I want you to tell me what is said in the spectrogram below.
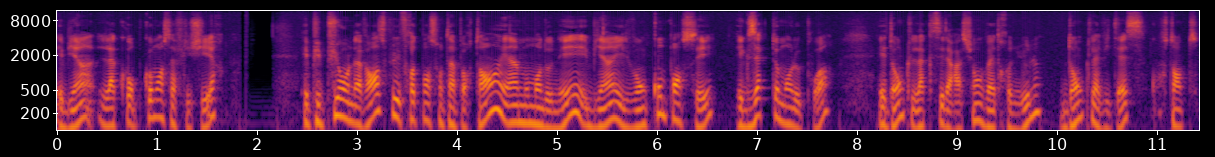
eh bien, la courbe commence à fléchir et puis plus on avance, plus les frottements sont importants, et à un moment donné, eh bien, ils vont compenser exactement le poids, et donc l'accélération va être nulle, donc la vitesse constante.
